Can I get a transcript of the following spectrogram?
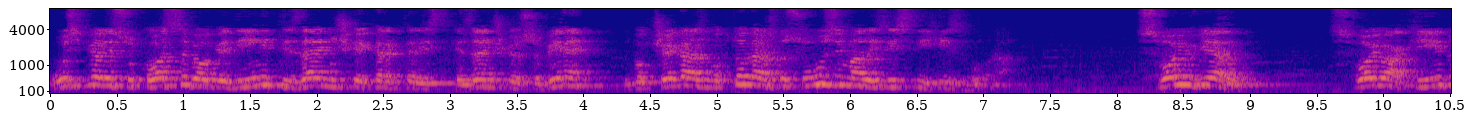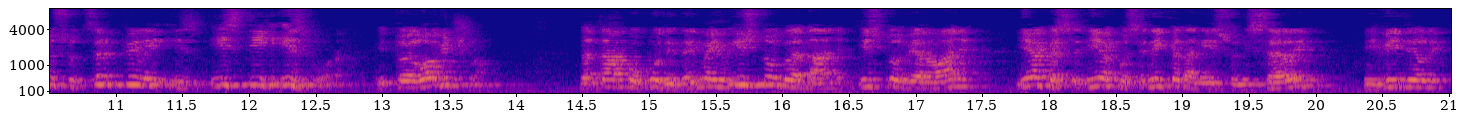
uspjeli su kod sebe objediniti zajedničke karakteristike, zajedničke osobine, zbog čega? Zbog toga što su uzimali iz istih izbora. Svoju vjeru, svoju akidu su crpili iz istih izvora. I to je logično da tako bude, da imaju isto gledanje, isto vjerovanje, iako se, iako se nikada nisu ni sreli, ni vidjeli,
